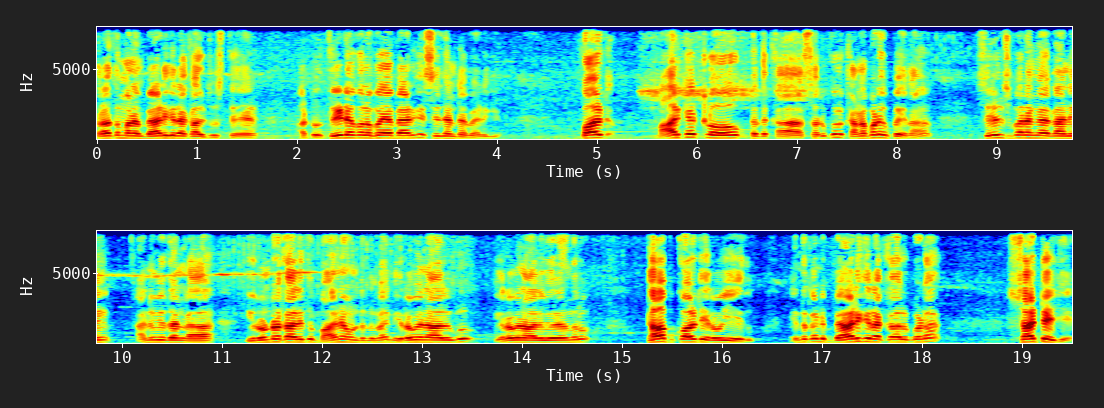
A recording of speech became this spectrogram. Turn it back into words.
తర్వాత మనం బ్యాడ్గి రకాలు చూస్తే అటు three double five Byadgi Syngenta Byadgi. Quality మార్కెట్లో పెద్ద కా- సరుకులు కనపడకపోయినా సేల్స్ పరంగా కానీ అన్ని విధంగా ఈ రెండు రకాలు అయితే బాగానే ఉంటుంది. కానీ ఇరవై నాలుగు ఇరవై నాలుగు వేల టాప్ క్వాలిటీ ఇరవై ఐదు. ఎందుకంటే బ్యాడ్గి రకాలు కూడా షార్టేజే.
